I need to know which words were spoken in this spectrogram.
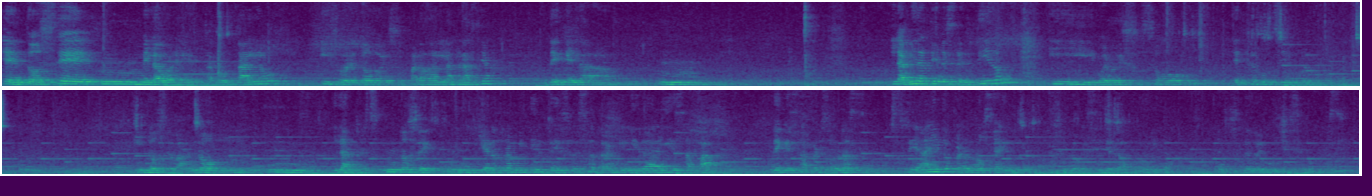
Entonces, mm, mi labor es esta, contarlo y sobre todo eso, para dar las gracias de que la, mm, la vida tiene sentido y bueno, eso esto es un círculo. Y no se va, no, mm, no sé, quiero transmitirte eso, esa tranquilidad y esa paz de que esa persona se, ha ido, pero no se ha ido, sino que sigue dando vida. Entonces te doy muchísimas gracias.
